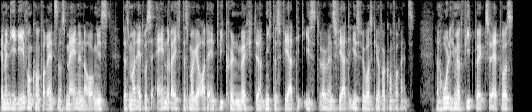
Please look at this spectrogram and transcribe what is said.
ich meine, die Idee von Konferenzen aus meinen Augen ist, dass man etwas einreicht, das man gerade entwickeln möchte und nicht das fertig ist, weil wenn es fertig ist, für was gehe ich auf eine Konferenz? Dann hole ich mir Feedback zu etwas,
